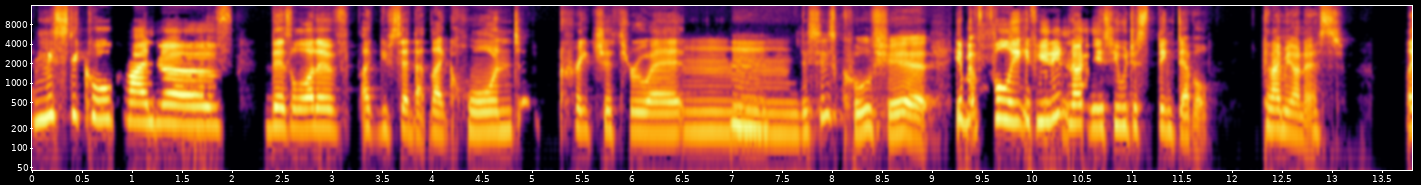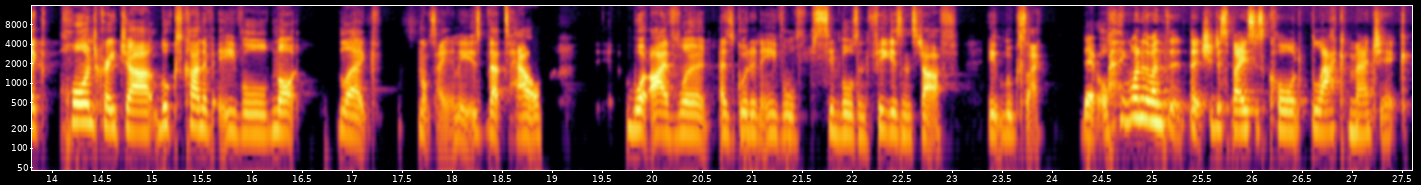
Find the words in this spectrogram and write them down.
Mystical kind of there's a lot of like you've said that like horned creature through it. Mm, This is cool shit. Yeah, but fully, if you didn't know this, you would just think devil. Can I be honest? Like horned creature looks kind of evil, not like not saying it is, but that's how what I've learned as good and evil symbols and figures and stuff. It looks like devil. I think one of the ones that, that she displays is called Black Magic.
